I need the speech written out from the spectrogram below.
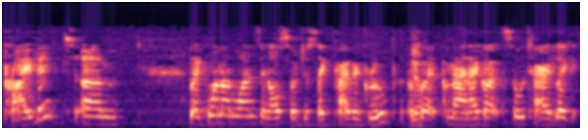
private um like one-on-ones and also just like private group. Yep. But man, I got so tired. Like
